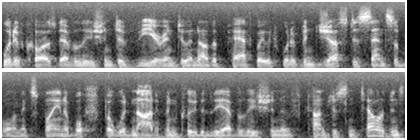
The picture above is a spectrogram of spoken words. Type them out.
would have caused evolution to veer into another pathway which would have been just as sensible and explainable, but would not have included the evolution of conscious intelligence.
